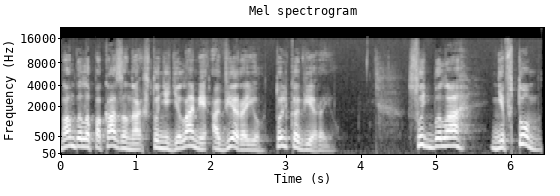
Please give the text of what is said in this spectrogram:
Вам было показано, что не делами, а верою, только верою. Суть была не в том,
